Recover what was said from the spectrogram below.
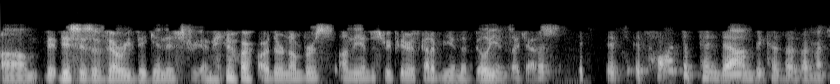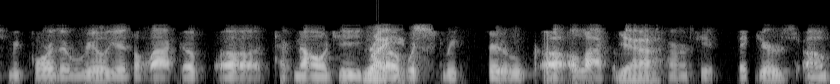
um, this is a very big industry. I mean, are, are there numbers on the industry, Peter? It's got to be in the billions, I guess. It's it's it's hard to pin down because, as I mentioned before, there really is a lack of uh, technology, uh, Right. which leads to uh, a lack of Yeah. transparency figures. Um,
